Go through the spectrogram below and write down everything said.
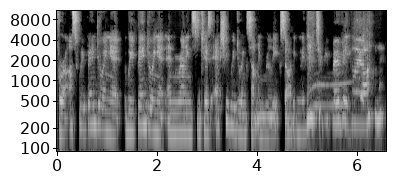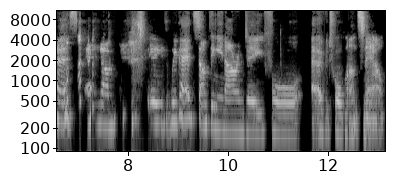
for us. We've been doing it. We've been doing it and running some tests. Actually, we're doing something really exciting with it. To be perfectly honest, and um, we've had something in R and D for over twelve months now.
